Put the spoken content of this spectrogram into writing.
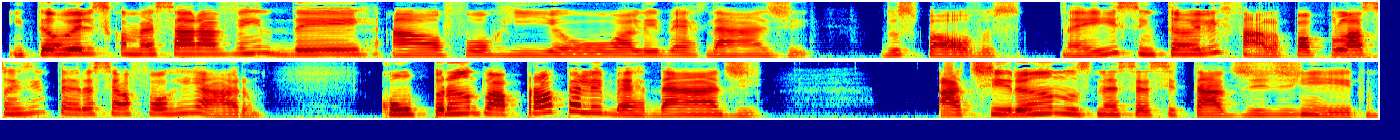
então eles começaram a vender a alforria ou a liberdade dos povos, não é isso? Então ele fala, populações inteiras se alforriaram, comprando a própria liberdade a tiranos necessitados de dinheiro.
